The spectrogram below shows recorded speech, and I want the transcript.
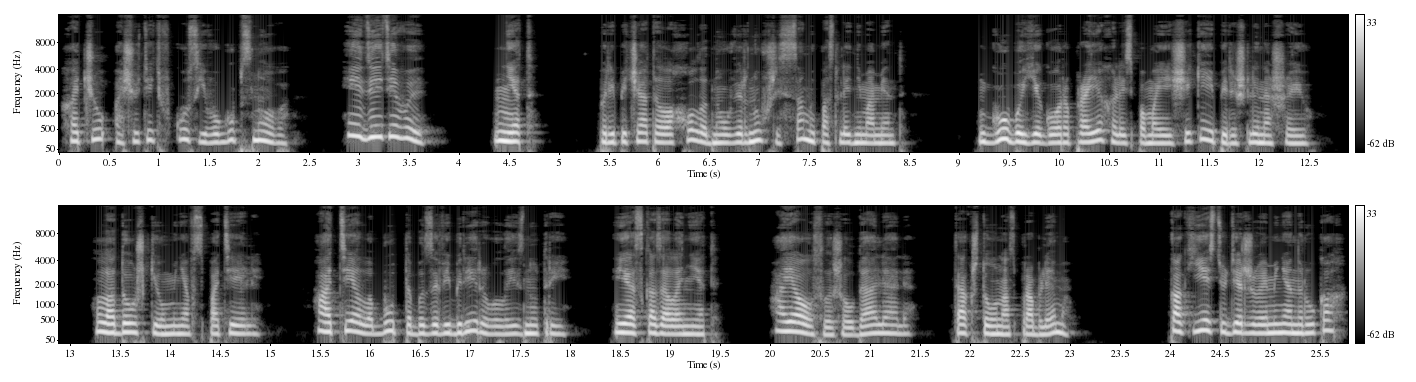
Хочу ощутить вкус его губ снова. Идите вы. Нет. Припечатала холодно, увернувшись в самый последний момент. Губы Егора проехались по моей щеке и перешли на шею. Ладошки у меня вспотели, а тело будто бы завибрировало изнутри. Я сказала нет. А я услышал «да, Ляля». Так что у нас проблема. Как есть, удерживая меня на руках,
